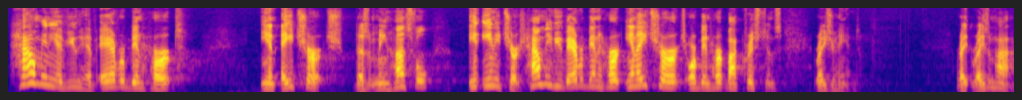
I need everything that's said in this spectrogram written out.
How many of you have ever been hurt in a church? Doesn't mean Huntsville, in any church. How many of you have ever been hurt in a church or been hurt by Christians? Raise your hand. Raise them high.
